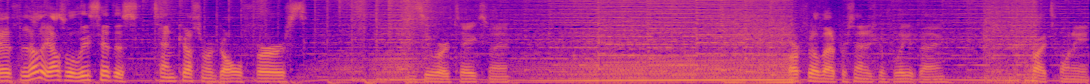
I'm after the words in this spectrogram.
If nothing else, we'll at least hit this 10 customer goal first and see where it takes me. Or fill that percentage complete thing. Probably 20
